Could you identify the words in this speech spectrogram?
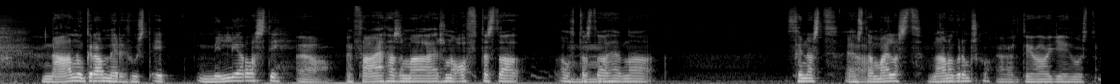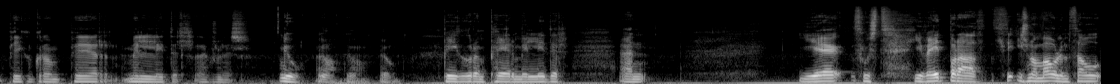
nanogram er veist, einn miljardasti já. En það er það sem er oftast að oftast að hérna finnast eða stað mælast, nanogrum sko. Það er ekki, veist, píkogram per millilítir jú, jú, jú, jú. píkugram per millilítir. En ég, veist, ég veit bara að í svona málum þá,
